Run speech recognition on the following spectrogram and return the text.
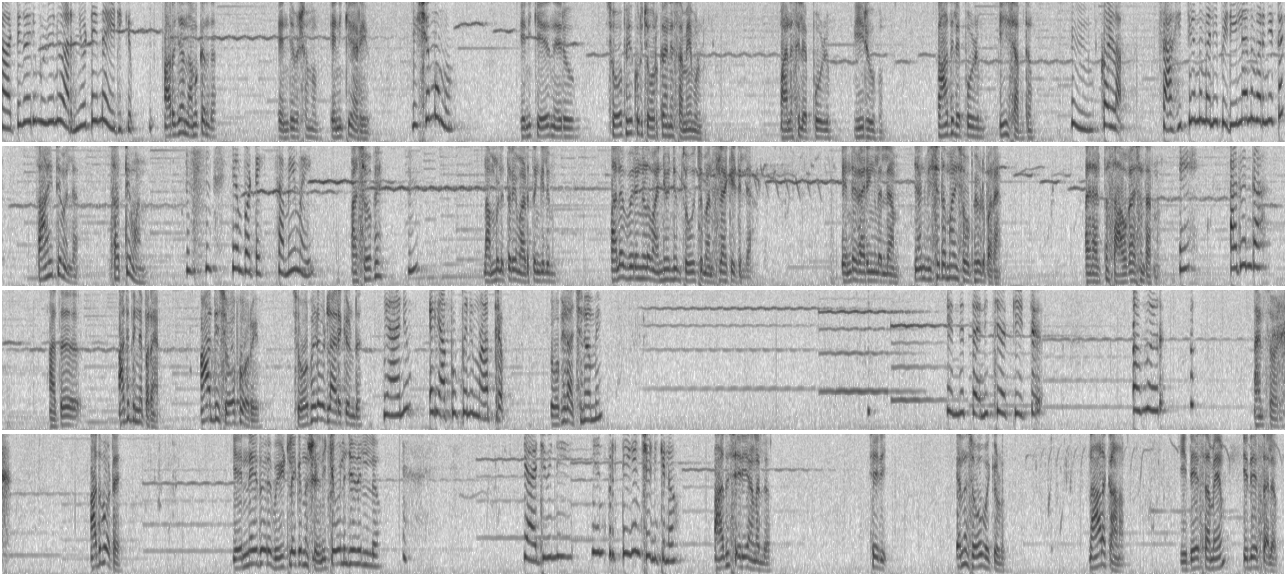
നാട്ടുകാർ മുഴുവനും അറിഞ്ഞോട്ടേന്നായിരിക്കും അറിഞ്ഞാൽ നമുക്കെന്താ? എന്റെ വിഷമം എനിക്കേ അറിയൂ. വിഷമമോ? എനിക്ക് ഏത് നേരവും ശോഭയെക്കുറിച്ച് ഓർക്കാനേ സമയമുള്ളൂ. മനസ്സിലെപ്പോഴും ഈ രൂപം കാതിലെപ്പോഴും ഈ ശബ്ദം. കൊള്ളാം. സാഹിത്യം ഒന്നും വലിയ പിടിയില്ല എന്ന് പറഞ്ഞിട്ട്? സാഹിത്യമല്ല സത്യമാണ്. ഞാൻ പോട്ടെ സമയമായി. അശോഭെ നമ്മൾ ഇത്രയും അടുത്തെങ്കിലും പല വിവരങ്ങളും അന്യോന്യം ചോദിച്ച് മനസ്സിലാക്കിയിട്ടില്ല. എന്റെ കാര്യങ്ങളെല്ലാം ഞാൻ വിശദമായി ശോഭയോട് പറയാം. അതിനല്പം സാവകാശം തരണം. അതെന്താ? അത് അത് പിന്നെ പറയാം. ആദ്യം ശോഭ പറയൂ. ശോഭയുടെ വീട്ടിൽ ആരൊക്കെ ഉണ്ട് ഞാനും എന്റെ അപ്പൂപ്പനും മാത്രം. ശോഭയുടെ അച്ഛനും അമ്മയും? എന്നെ തനിച്ചാക്കിയിട്ട് അവർ ഐ എം സോറി അത് പോട്ടെ. എന്നെ ഇതുവരെ വീട്ടിലേക്കൊന്ന് ക്ഷണിക്ക പോലും ചെയ്തില്ലല്ലോ. രാജുവിനെ ഞാൻ പ്രത്യേകം ക്ഷണിക്കണോ? അത് ശരിയാണല്ലോ. ശരി. എന്നാ ശോഭ വയ്ക്കോളൂ നാളെ കാണാം. ഇതേ സമയം ഇതേ സ്ഥലം?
